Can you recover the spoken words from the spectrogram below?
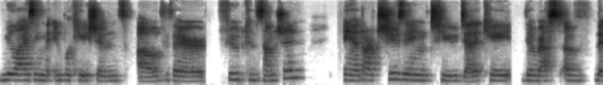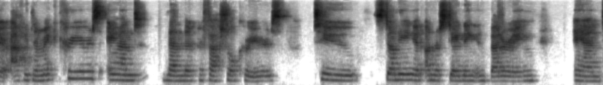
realizing the implications of their food consumption and are choosing to dedicate the rest of their academic careers and then their professional careers to studying and understanding and bettering and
